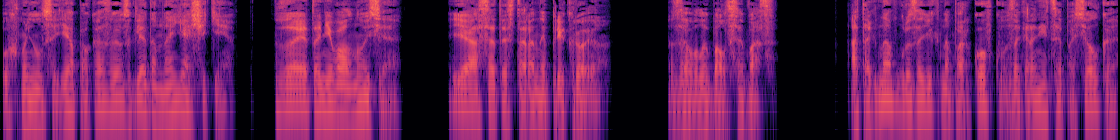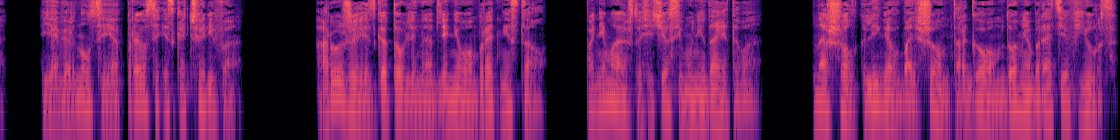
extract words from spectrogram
Ухмыльнулся я, показывая взглядом на ящики. За это не волнуйся. Я с этой стороны прикрою. Заулыбался Бас. Отогнав грузовик на парковку за границей поселка, я вернулся и отправился искать шерифа. Оружие, изготовленное для него, брать не стал, понимая, что сейчас ему не до этого нашел Клига в большом торговом доме братьев Юрс.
